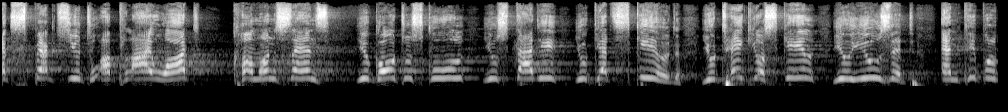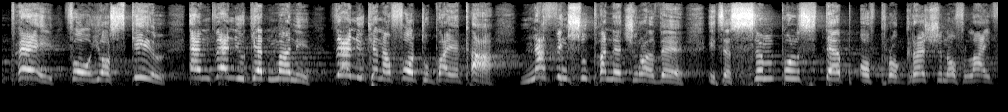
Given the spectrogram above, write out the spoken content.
expects you to apply what? Common sense. You go to school, you study, you get skilled. You take your skill, you use it, and people pay for your skill. And then you get money. Then you can afford to buy a car. Nothing supernatural there. It's a simple step of progression of life.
